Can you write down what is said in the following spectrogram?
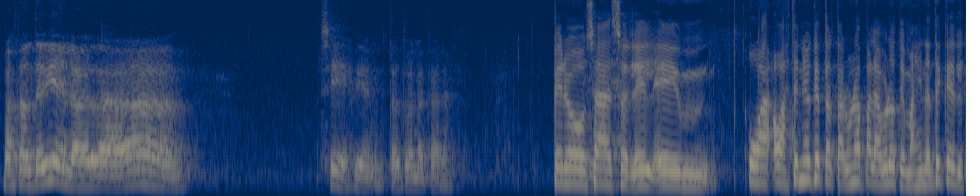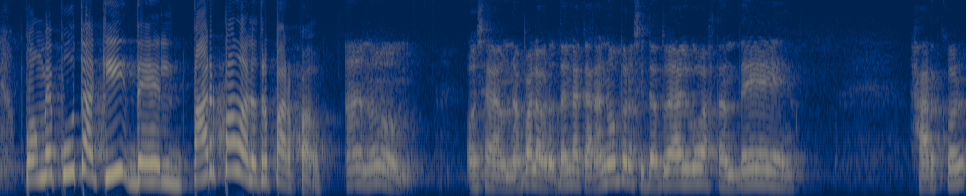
Bastante bien, la verdad. Sí, es bien, tatuar la cara. Pero, o sea, so- el, o, ha- o has tenido que tratar una palabrota. Imagínate que el, ponme puta aquí del párpado al otro párpado. Ah, no. O sea, una palabrota en la cara no, pero sí tatué algo bastante hardcore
